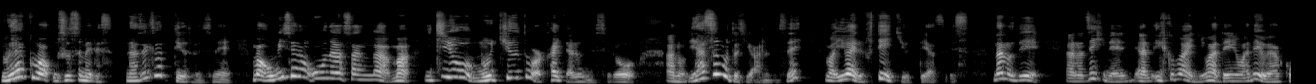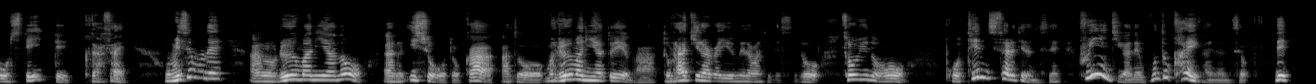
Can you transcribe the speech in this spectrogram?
予約はおすすめです。なぜかっていうとですね、まあお店のオーナーさんが、まあ一応無給とは書いてあるんですけど、あの、休む時があるんですね。まあいわゆる不定休ってやつです。なので、あの、ぜひね、あの行く前には電話で予約をしていってください。お店もね、あの、ルーマニアのあの衣装とか、あと、まあ、ルーマニアといえばドラキュラが有名なわけですけど、そういうのをこう展示されてるんですね。雰囲気がね、ほんと海外なんですよ。で、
